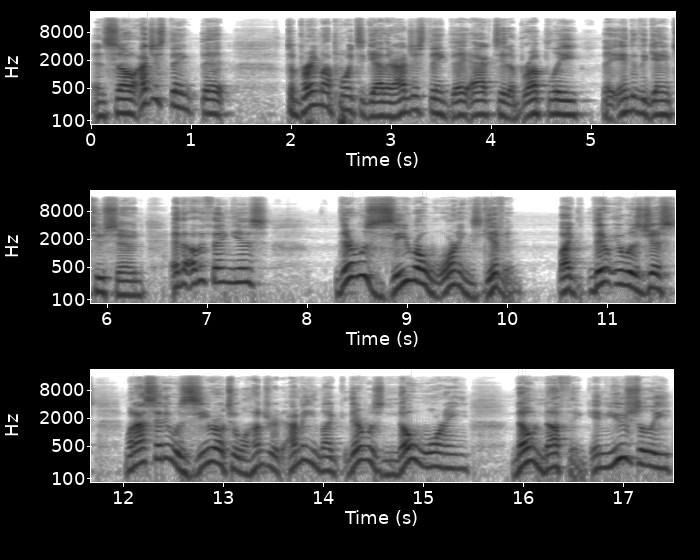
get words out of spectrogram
And so I just think that to bring my point together, I just think they acted abruptly. They ended the game too soon. And the other thing is, there was zero warnings given. Like there, it was just when I said it was zero to 100. I mean, like there was no warning, no nothing. And usually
